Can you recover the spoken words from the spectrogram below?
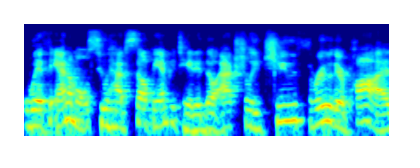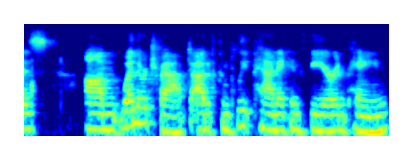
with animals who have self-amputated. They'll actually chew through their paws um, when they're trapped out of complete panic and fear and pain.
